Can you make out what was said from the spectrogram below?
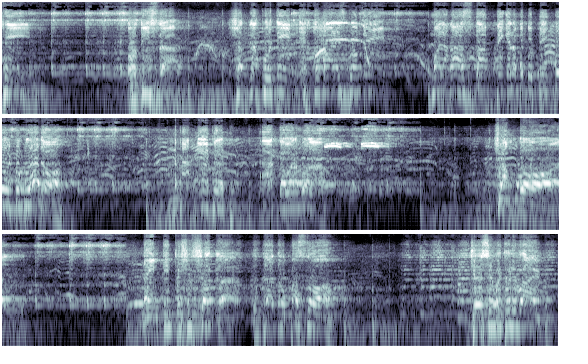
18. Ortista, shot clock 14. Ed Cabales from deep. Malakas, top pick na big boy, Buglado. Naipit, ang gawa ng bola. Jump ball. 19 to shoot shot clock. Doblado pasto. Number 25.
